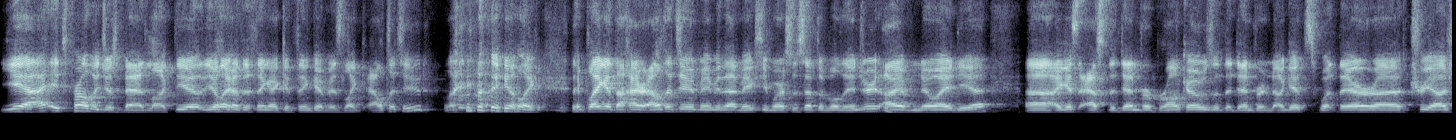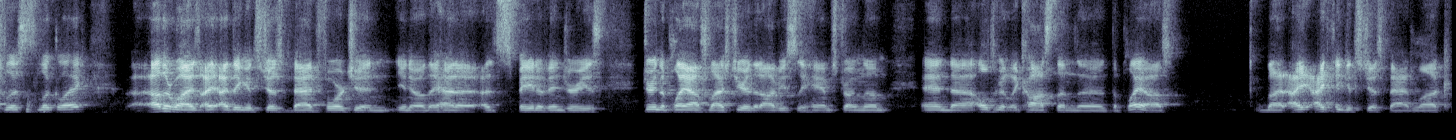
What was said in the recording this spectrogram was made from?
Yeah, it's probably just bad luck. The, the only other thing I could think of is like altitude. Like, you know, like they're playing at the higher altitude. Maybe that makes you more susceptible to injury. I have no idea. Uh, I guess ask the Denver Broncos or the Denver Nuggets what their uh, triage lists look like. Otherwise, I, I, think it's just bad fortune. You know, they had a, a spate of injuries during the playoffs last year that obviously hamstrung them and uh, ultimately cost them the the playoffs. But I, I think it's just bad luck.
